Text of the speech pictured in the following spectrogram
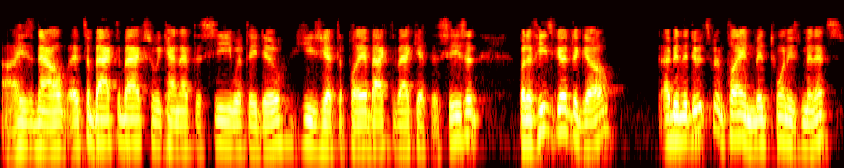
Uh, he's now it's a back to back, so we kind of have to see what they do. He's yet to play a back to back yet this season, but if he's good to go, I mean the dude's been playing mid 20s minutes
